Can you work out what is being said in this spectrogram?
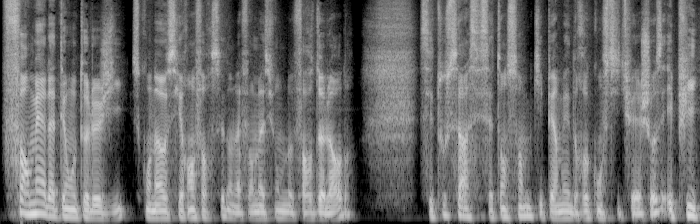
former à la déontologie, ce qu'on a aussi renforcé dans la formation de nos forces de l'ordre. C'est tout ça, c'est cet ensemble qui permet de reconstituer les choses. Et puis,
